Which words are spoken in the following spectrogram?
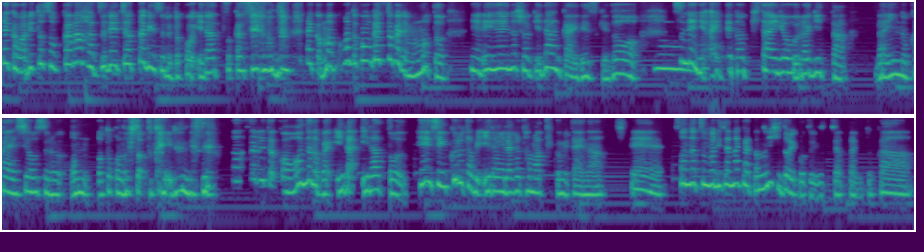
なんか割とそこから外れちゃったりするとこうイラつかせる なんかまあ本当婚活とかでももっと、ね、恋愛の初期段階ですけど、常に相手の期待を裏切った LINE の返しをする男の人とかいるんですよ。そうするとこう女の子がイライラと返信来るたびイライラが溜まっていくみたいなしてそんなつもりじゃなかったのにひどいこと言っちゃったりとか。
